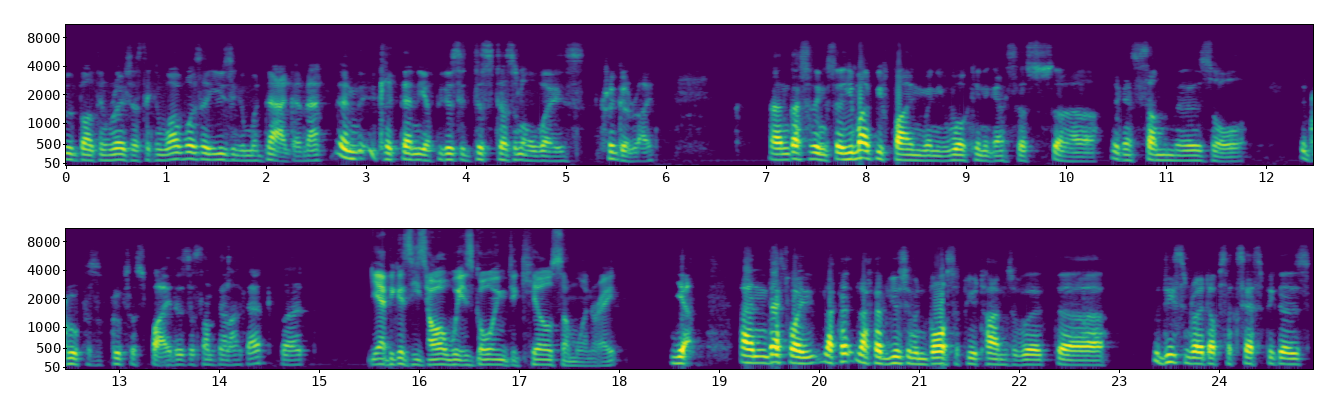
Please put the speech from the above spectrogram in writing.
with about enrage, I was thinking, why was I using a dag? And that and it clicked then, yeah, because it just doesn't always trigger, right? And that's the thing. So he might be fine when you're working against us, uh, against summoners or groups groups of spiders or something like that. But yeah, because he's always going to kill someone, right? Yeah, and that's why, like, like I've used him in boss a few times with uh, a decent rate of success because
